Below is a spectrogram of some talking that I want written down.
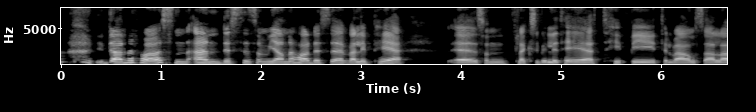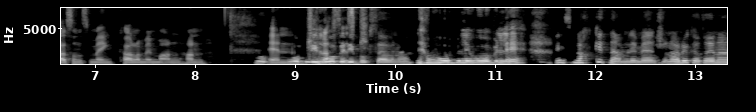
i denne fasen enn disse som gjerne har disse veldig P eh, sånn fleksibilitet, hippie-tilværelse, eller sånn som jeg kaller min mann. Han en wobbly, klassisk bokstavene wobbly, wobbly. Jeg snakket nemlig med en, skjønner du, Katrine.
